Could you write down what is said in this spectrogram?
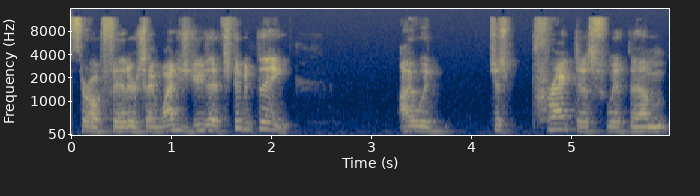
throw a fit or say, Why did you do that stupid thing? I would just practice with them.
